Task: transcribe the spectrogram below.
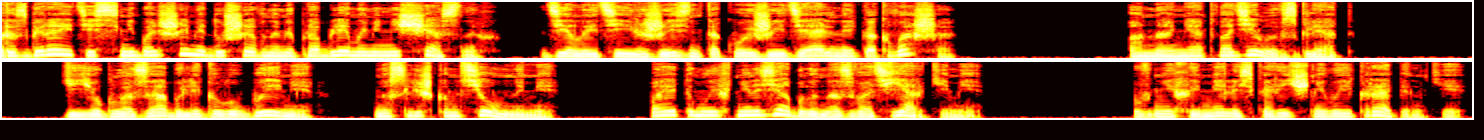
Разбираетесь с небольшими душевными проблемами несчастных, делаете их жизнь такой же идеальной, как ваша?» Она не отводила взгляд. Ее глаза были голубыми, но слишком темными, поэтому их нельзя было назвать яркими. В них имелись коричневые крапинки,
